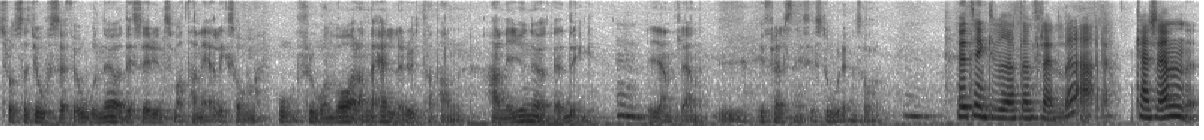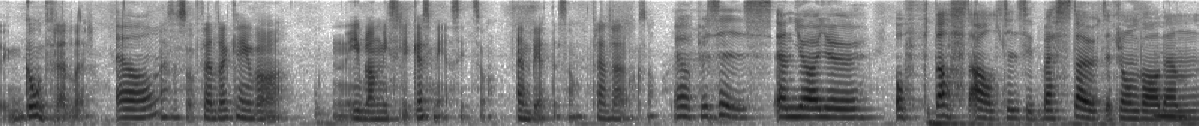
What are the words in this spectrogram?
trots att Josef är onödig så är det ju inte som att han är liksom frånvarande heller utan att han, han är ju nödvändig egentligen i, i frälsningshistorien. Så. Hur tänker vi att en förälder är? Kanske en god förälder? Ja. Alltså så, föräldrar kan ju vara, ibland misslyckas med sitt så, ämbete som föräldrar också. ja, precis. En gör ju oftast alltid sitt bästa utifrån vad den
